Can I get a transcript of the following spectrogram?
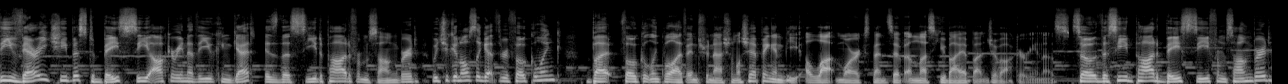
The very cheapest bass C ocarina that you can get is the Seed Pod from Songbird, which you can also get through Focalink, but Focalink will have international shipping and be a lot more expensive unless you buy a bunch of ocarinas. So the Seed Pod Bass C from Songbird,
